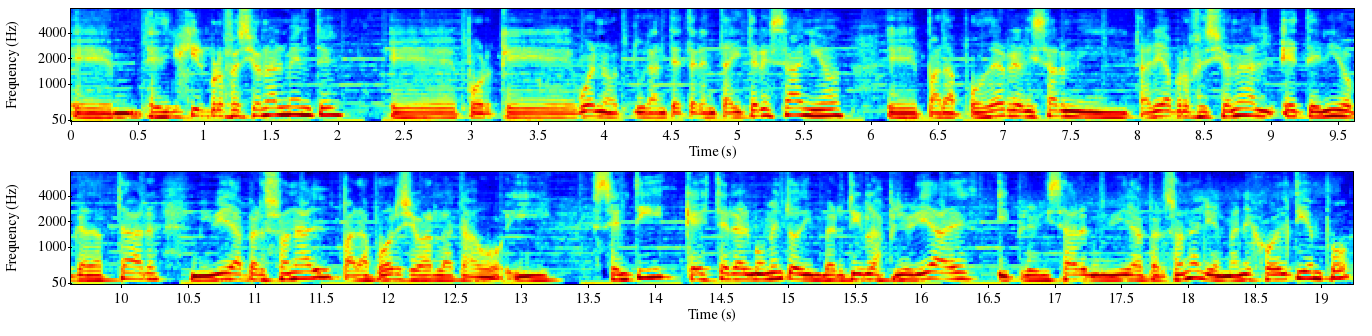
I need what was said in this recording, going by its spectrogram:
eh, de dirigir profesionalmente. Eh, porque, bueno, durante 33 años, eh, para poder realizar mi tarea profesional, he tenido que adaptar mi vida personal para poder llevarla a cabo. Y sentí que este era el momento de invertir las prioridades y priorizar mi vida personal y el manejo del tiempo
